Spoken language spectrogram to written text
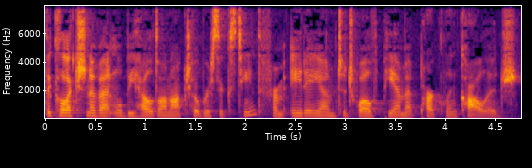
The collection event will be held on October 16th from 8 a.m. to 12 p.m. at Parkland College.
